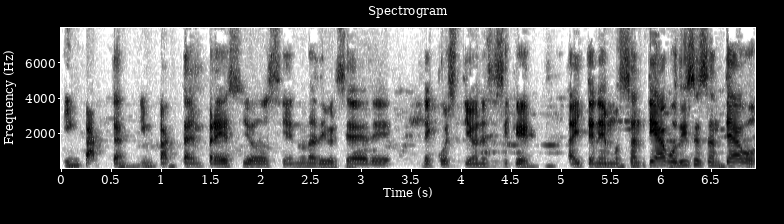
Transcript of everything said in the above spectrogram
impacta, impacta en precios y en una diversidad de, de cuestiones. Así que ahí tenemos. Santiago, dice Santiago,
